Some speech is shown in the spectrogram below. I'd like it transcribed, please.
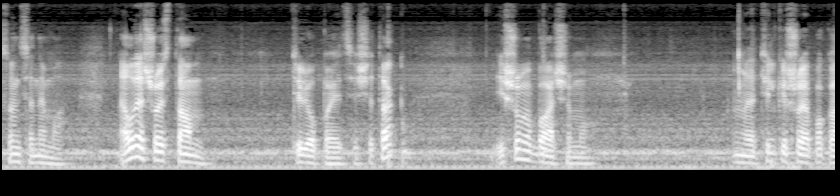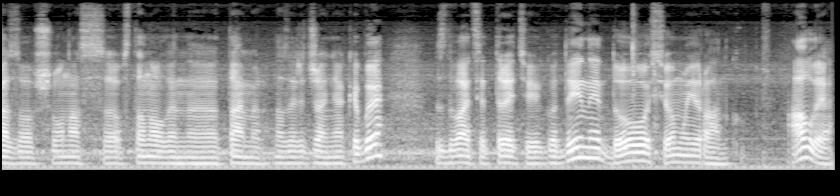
сонця нема. Але щось там тільопається ще так. І що ми бачимо? Е, Тільки що я показував, що у нас е, встановлений е, таймер на заряджання АКБ з 23 години до 7 ранку. Але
